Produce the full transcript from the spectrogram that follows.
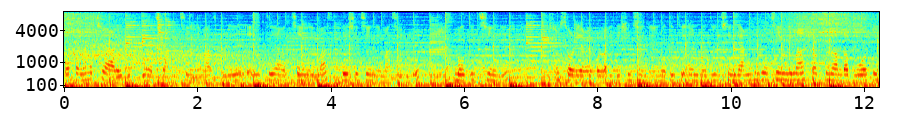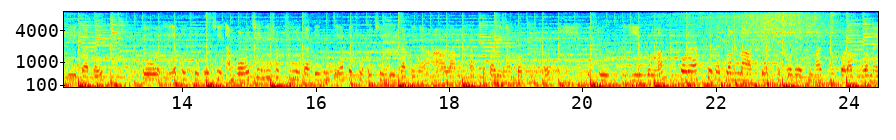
কষানো হচ্ছে, আর এই দিক দিয়ে হচ্ছে আমি চিংড়ি মাছগুলি, এই যে চিংড়ি মাছ, দেশি চিংড়ি মাছ এগুলি, নদীর চিংড়ি, সরি আমি বললাম দেশি চিংড়ি, নদীতে, নদীর চিংড়ি, আমি কিন্তু চিংড়ি মাছ সবসময় আমরা বুয়াকে দিয়ে কাটাই। তো এত ছোটো চিং, বড়ো চিংড়ি সবসময় কাটি, কিন্তু এত ছোটো চিংড়ি কাটি না, আর আমি কাটতে পারি না প্রথমত। একটু ইয়ে করলাম, পরে আস্তে দেখলাম, না, আস্তে আস্তে করে এখন আর কী করা বুয়া নাই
